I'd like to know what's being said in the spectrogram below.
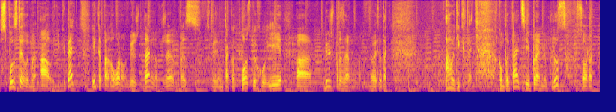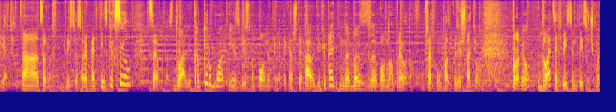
спустили ми Audi Q5 і тепер говоримо більш детально, вже без, скажімо так, от поспіху і а, більш приземлено. Давайте так. Audi Q5 в комплектації Premium Plus 45. Це у нас 245 кінських сил, це у нас 2 літра турбо і, звісно, повний привід. Яка ж ти Audi Q5 не без повного приводу. У всякому випадку зі штатів. Пробігу 28 тисяч миль.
